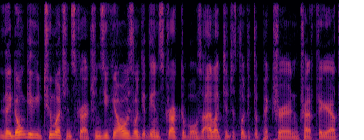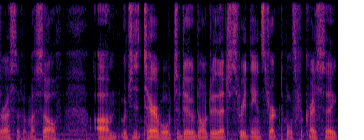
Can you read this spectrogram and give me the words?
they don't give you too much instructions. You can always look at the instructables. I like to just look at the picture and try to figure out the rest of it myself. Um, which is terrible to do. Don't do that. Just read the instructables for Christ's sake.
